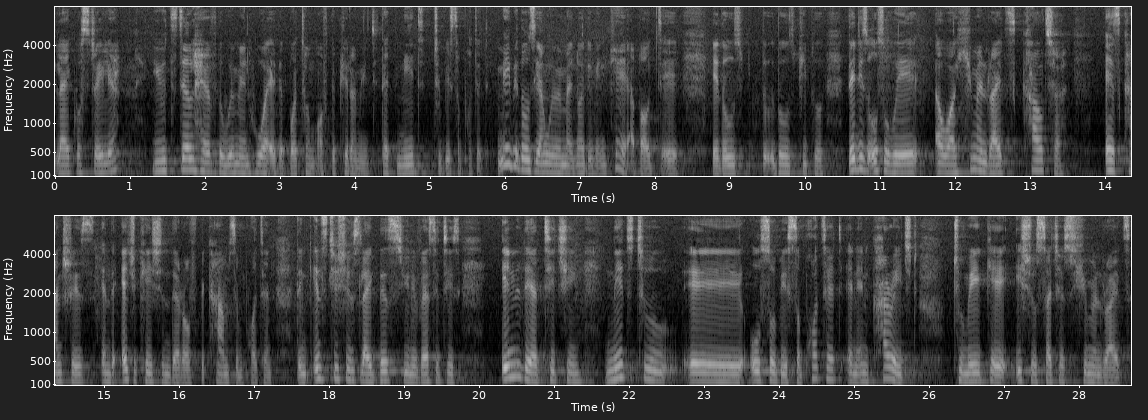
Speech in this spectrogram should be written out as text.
like Australia, you'd still have the women who are at the bottom of the pyramid that need to be supported. Maybe those young women might not even care about uh, uh, those, th- those people. That is also where our human rights culture as countries and the education thereof becomes important. I think institutions like this, universities, in their teaching, need to uh, also be supported and encouraged to make uh, issues such as human rights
